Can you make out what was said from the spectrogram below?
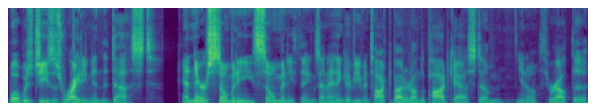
what was Jesus writing in the dust. And there are so many, so many things, and I think I've even talked about it on the podcast, um, you know, throughout the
